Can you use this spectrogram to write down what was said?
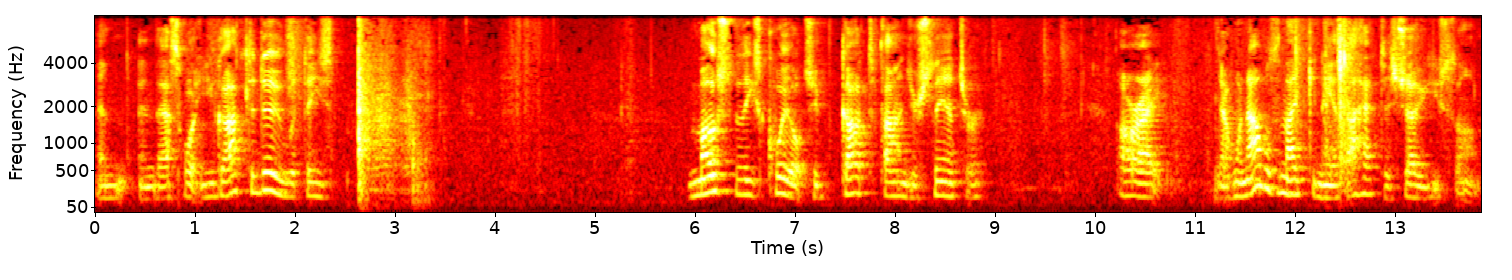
And, and that's what you got to do with these. Most of these quilts, you've got to find your center. All right. Now, when I was making this, I have to show you some.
